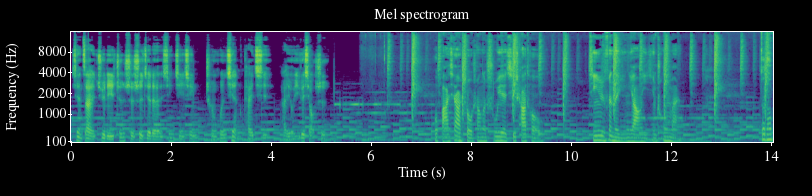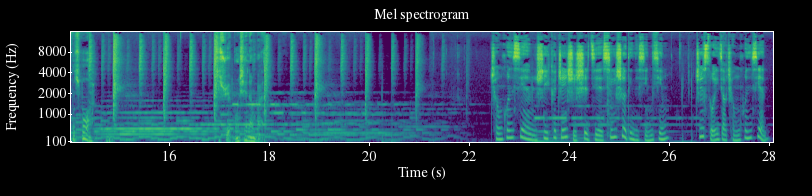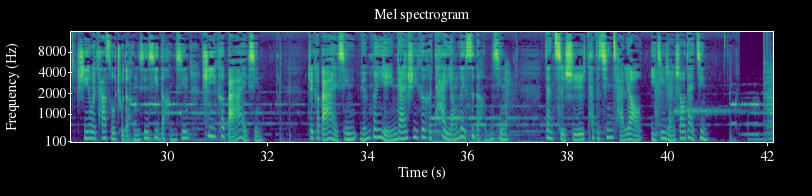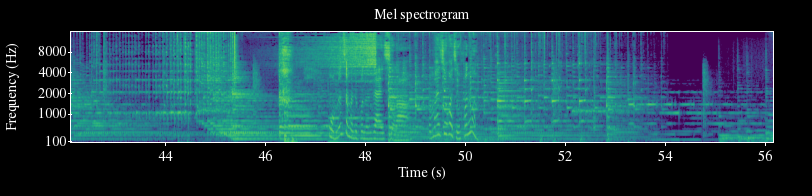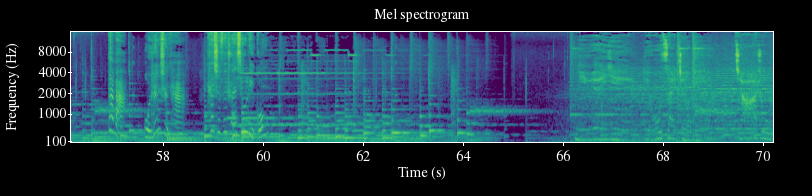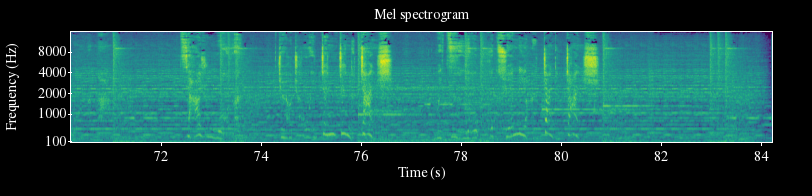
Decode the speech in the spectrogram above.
现在距离真实世界的新行星晨昏线开启还有一个小时。我拔下手上的输液器插头，今日份的营养已经充满。这倒不错啊，是雪崩限量版。晨昏线是一颗真实世界新设定的行星，之所以叫晨昏线，是因为它所处的恒星系的恒星是一颗白矮星。这颗白矮星原本也应该是一颗和太阳类似的恒星，但此时它的氢材料已经燃烧殆尽。我们怎么就不能在一起了？我们还计划结婚呢。我认识他，他是飞船修理工。你愿意留在这里，加入我们吗？加入我们，就要成为真正的战士，为自由和权利而战的战士。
